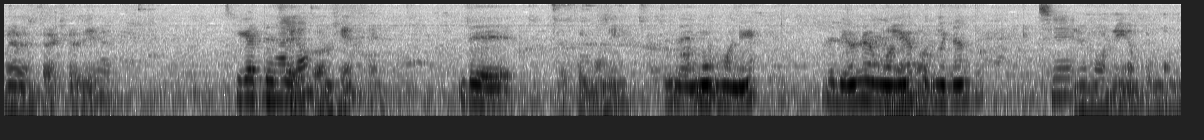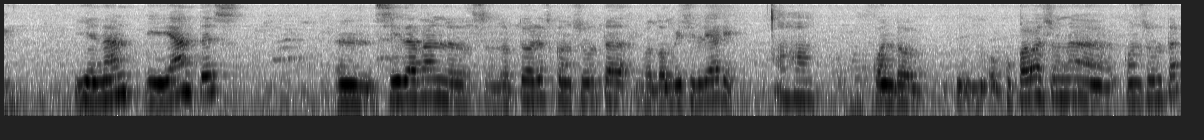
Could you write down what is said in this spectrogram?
Me aventó ocho días, fíjate ese- Malo. inconsciente, de, de pulmonía. de neumonía le dio neumonía Neumonía. fulminante Sí. Neumonía, pulmonía. Y, en an- y antes eh, sí daban los doctores consulta domiciliaria. Ajá. Cuando ocupabas una consulta,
